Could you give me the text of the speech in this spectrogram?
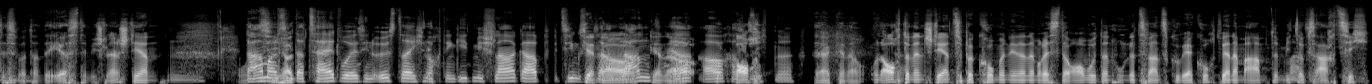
Das war dann der erste Michelin-Stern. Mhm. Damals in der Zeit, wo es in Österreich noch den Guide Michelin gab, beziehungsweise genau, am Land genau. Ja, auch. auch nicht nur, ja, genau. Und auch dann einen Stern zu bekommen in einem Restaurant, wo dann 120 Kuvert kocht werden am Abend und mittags 80,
